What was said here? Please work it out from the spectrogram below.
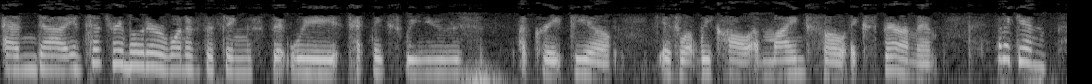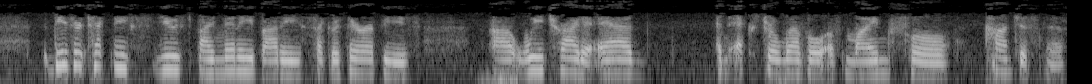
And uh, in sensorimotor, one of the things that we techniques we use a great deal is what we call a mindful experiment. And again, these are techniques used by many body psychotherapies. Uh, we try to add an extra level of mindful consciousness.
